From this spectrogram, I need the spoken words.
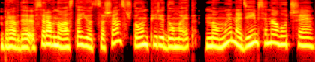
Правда, все равно остается шанс, что он передумает, но мы надеемся на лучшее.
